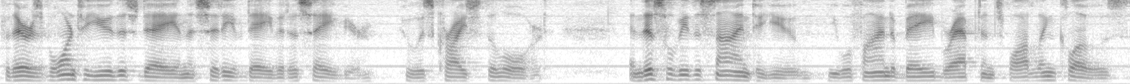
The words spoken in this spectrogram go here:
For there is born to you this day in the city of David a Savior who is Christ the Lord. And this will be the sign to you you will find a babe wrapped in swaddling clothes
